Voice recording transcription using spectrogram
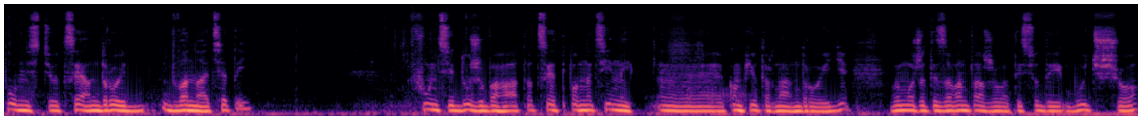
повністю це Android 12. Функцій дуже багато. Це повноцінний е, комп'ютер на Android. Ви можете завантажувати сюди будь-що.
